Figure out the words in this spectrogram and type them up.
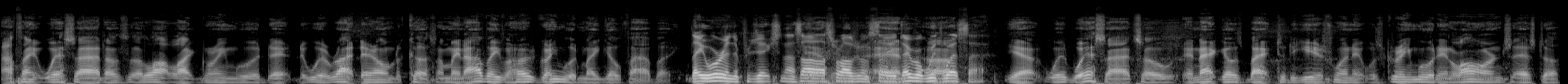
I think Westside is a lot like Greenwood. That, we're right there on the cusp. I mean, I've even heard Greenwood may go five A. they were in the projection. That's all. That's what I was going to say. And, they were with uh, West Side. Yeah, with Westside. So, and that goes back to the years when it was Greenwood and Laurens as the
